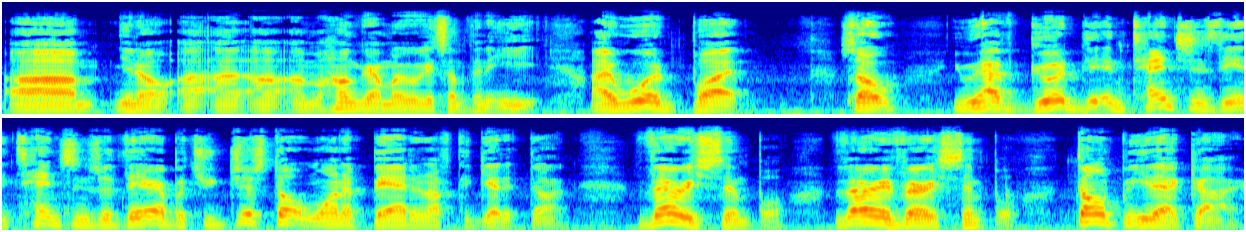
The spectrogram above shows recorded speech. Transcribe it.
um, you know, I, am hungry. I'm gonna go get something to eat. I would, but so you have good intentions. The intentions are there, but you just don't want it bad enough to get it done. Very simple. Very very simple. Don't be that guy.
